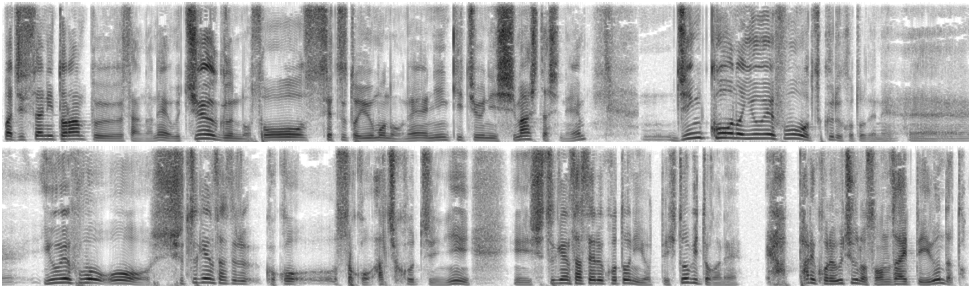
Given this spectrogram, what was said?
まあ実際にトランプさんがね、宇宙軍の創設というものをね、任期中にしましたしね。人工の UFO を作ることでね、えー UFO を出現させる、ここ、そこ、あちこちに出現させることによって人々がね、やっぱりこれ宇宙の存在っているんだと。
